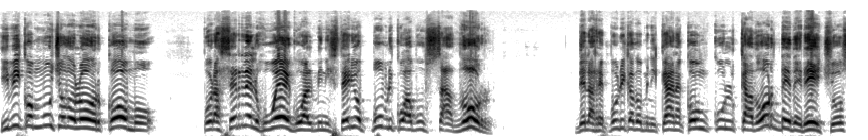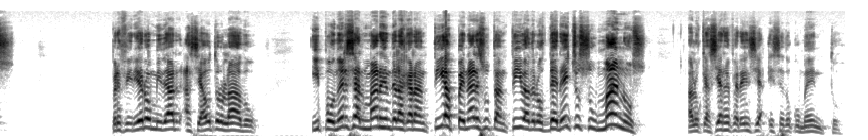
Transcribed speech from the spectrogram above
Y vi con mucho dolor cómo, por hacerle el juego al Ministerio Público abusador de la República Dominicana, conculcador de derechos, prefirieron mirar hacia otro lado y ponerse al margen de las garantías penales sustantivas de los derechos humanos a lo que hacía referencia ese documento.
